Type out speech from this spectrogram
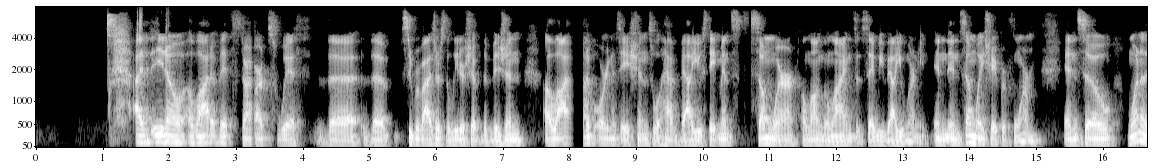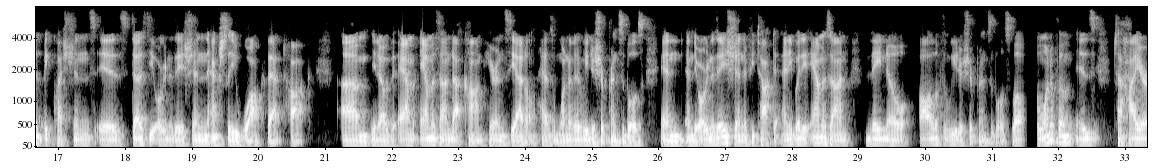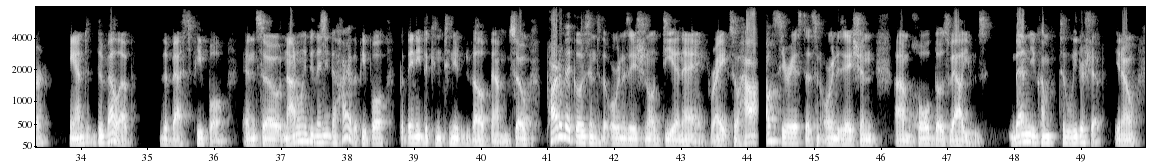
I, you know, a lot of it starts with the the supervisors, the leadership, the vision. A lot of organizations will have value statements somewhere along the lines that say we value learning in in some way, shape, or form. And so, one of the big questions is, does the organization actually walk that talk? Um, you know, the Am- Amazon.com here in Seattle has one of their leadership principles, and and the organization. If you talk to anybody at Amazon, they know all of the leadership principles. Well, one of them is to hire and develop the best people. And so not only do they need to hire the people, but they need to continue to develop them. So part of it goes into the organizational DNA, right? So how, how serious does an organization um, hold those values? Then you come to leadership. You know,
